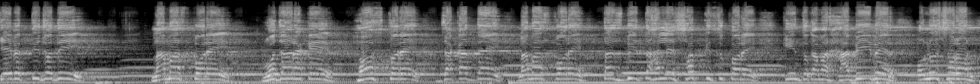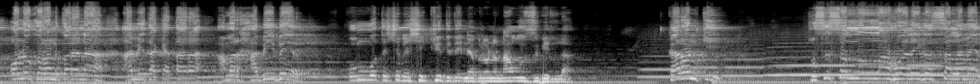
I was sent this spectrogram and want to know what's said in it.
কে ব্যক্তি যদি নামাজ পড়ে হজ করে জাকাত দেয়, নামাজ পড়ে তাহলে সব কিছু করে, কিন্তু আমার হাবিবের অনুসরণ, অনুকরণ করে না, আমি তাকে তারা, আমার হাবিবের উম্মত হিসেবে স্বীকৃতি দিই না বলো না কারণ কি? রসুসাল্লাহ আলাইসাল্লামের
